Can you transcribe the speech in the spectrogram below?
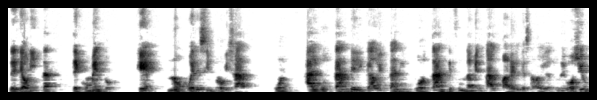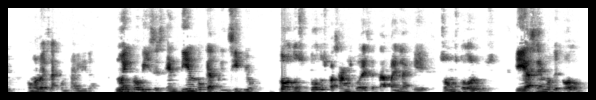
desde ahorita te comento que no puedes improvisar con algo tan delicado y tan importante, fundamental para el desarrollo de tu negocio como lo es la contabilidad no improvises. Entiendo que al principio todos, todos pasamos por esta etapa en la que somos todólogos y hacemos de todo.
